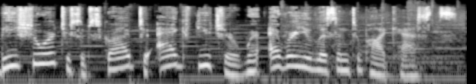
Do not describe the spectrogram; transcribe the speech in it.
Be sure to subscribe to Ag Future wherever you listen to podcasts.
